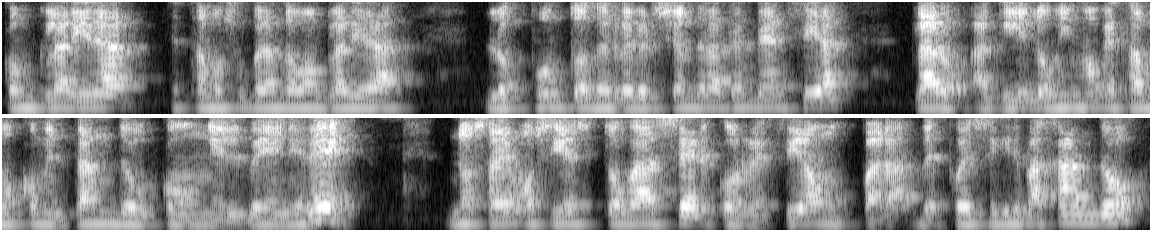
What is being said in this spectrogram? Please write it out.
con claridad, estamos superando con claridad los puntos de reversión de la tendencia. Claro, aquí lo mismo que estamos comentando con el BND. No sabemos si esto va a ser corrección para después seguir bajando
